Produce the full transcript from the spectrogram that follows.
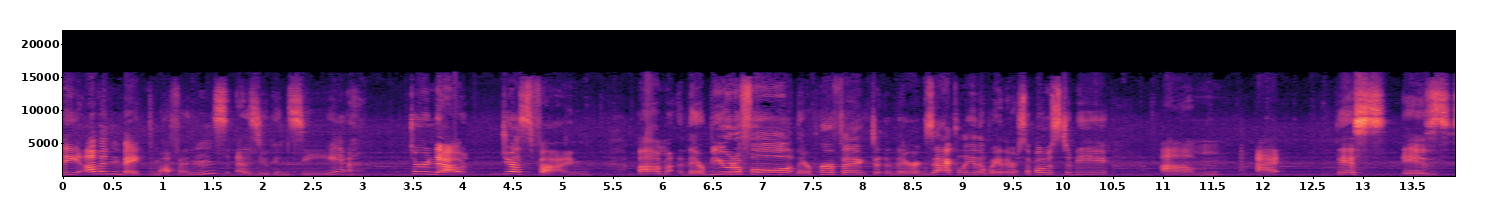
the oven baked muffins, as you can see, turned out just fine. Um, they're beautiful, they're perfect, they're exactly the way they're supposed to be. Um, I, this is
